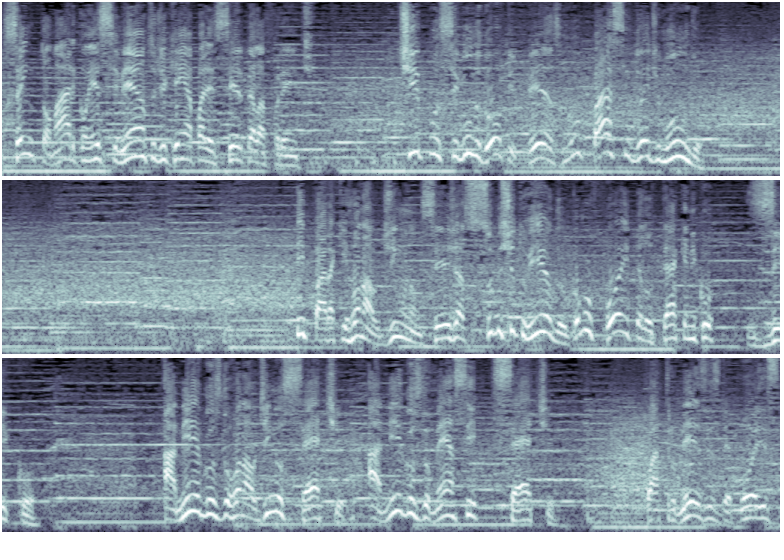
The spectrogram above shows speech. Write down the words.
sem tomar conhecimento de quem aparecer pela frente. Tipo o segundo gol que fez no passe do Edmundo. E para que Ronaldinho não seja substituído, como foi pelo técnico Zico. Amigos do Ronaldinho 7, amigos do Messi 7. Quatro meses depois,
